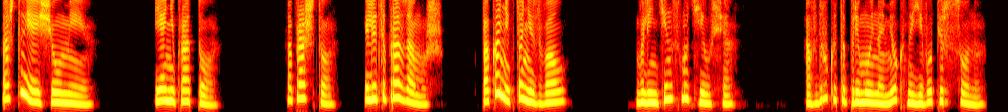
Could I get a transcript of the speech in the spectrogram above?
А что я еще умею? Я не про то. А про что? Или ты про замуж? Пока никто не звал. Валентин смутился. А вдруг это прямой намек на его персону?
